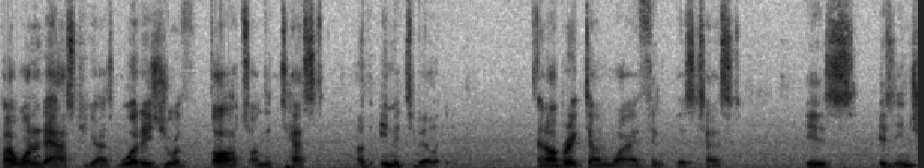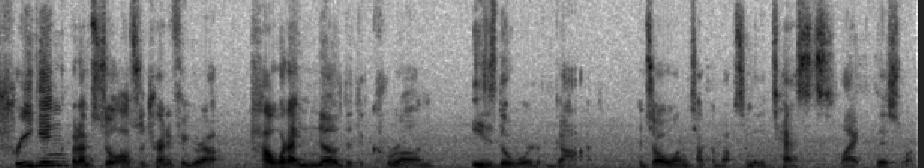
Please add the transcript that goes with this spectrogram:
but I wanted to ask you guys, what is your thoughts on the test of imitability? And I'll break down why I think this test is is intriguing, but I'm still also trying to figure out how would I know that the Quran is the word of God. And so I want to talk about some of the tests like this one.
